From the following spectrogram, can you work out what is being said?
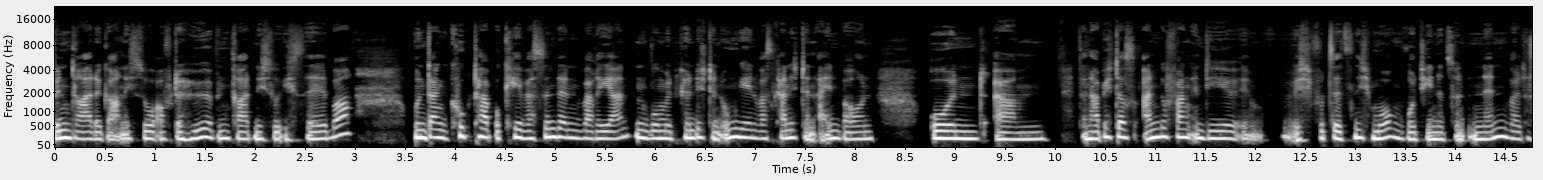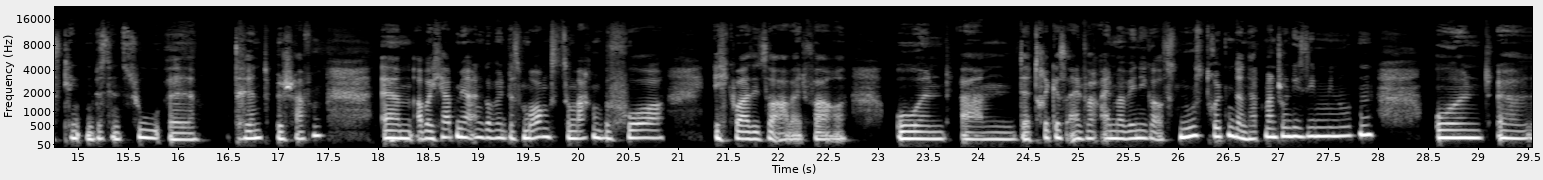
bin gerade gar nicht so auf der Höhe, bin gerade nicht so ich selber. Und dann geguckt habe, okay, was sind denn Varianten, womit könnte ich denn umgehen, was kann ich denn einbauen? Und ähm, dann habe ich das angefangen in die, ich würde es jetzt nicht Morgenroutine zu nennen, weil das klingt ein bisschen zu äh, Trend beschaffen. Ähm, aber ich habe mir angewöhnt, das morgens zu machen, bevor ich quasi zur Arbeit fahre. Und ähm, der Trick ist einfach einmal weniger auf Snooze drücken, dann hat man schon die sieben Minuten. Und äh,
